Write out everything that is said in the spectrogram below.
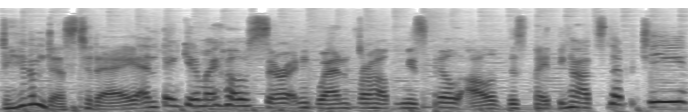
damnedest today. And thank you to my hosts, Sarah and Gwen, for helping me spill all of this piping hot celebrity.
